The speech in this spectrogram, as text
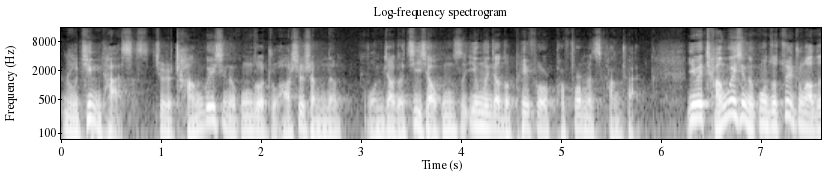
routine tasks，就是常规性的工作，主要是什么呢？我们叫做绩效公司，英文叫做 pay for performance contract。因为常规性的工作最重要的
